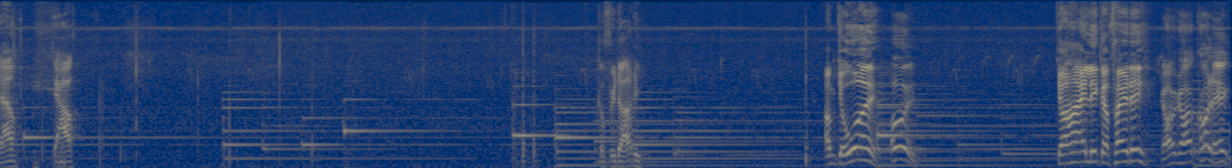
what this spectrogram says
Chào. Chào. Cà phê đá đi. Ông chủ ơi. Ôi. Cho hai ly cà phê đi. Rồi rồi có liền.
